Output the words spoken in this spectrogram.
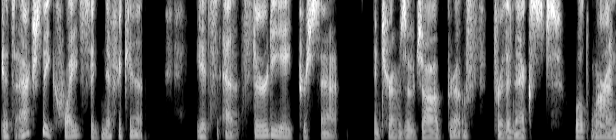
it's actually quite significant. It's at 38% in terms of job growth for the next, well, we're in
